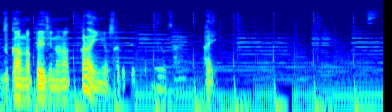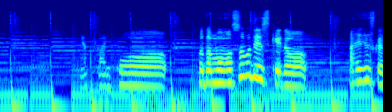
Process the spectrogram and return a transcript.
図鑑のページの中から引用されてる引用されてはい。やっぱりこう、子供もそうですけど、あれですか、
